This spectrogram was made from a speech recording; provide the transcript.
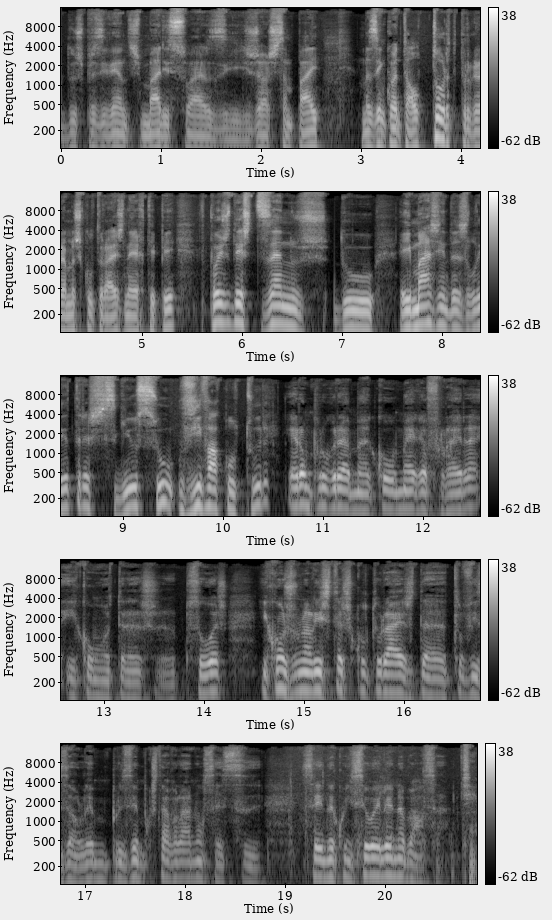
dos presidentes Mário Soares e Jorge Sampaio, mas enquanto autor de programas culturais na RTP, depois destes anos do A Imagem das Letras, seguiu-se o Viva a Cultura. Era um programa com o Mega Ferreira e com outras eh, pessoas e com jornalistas culturais da televisão. Lembro, por exemplo, que estava lá, não sei se, se ainda conheceu a Helena Balsa. Sim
